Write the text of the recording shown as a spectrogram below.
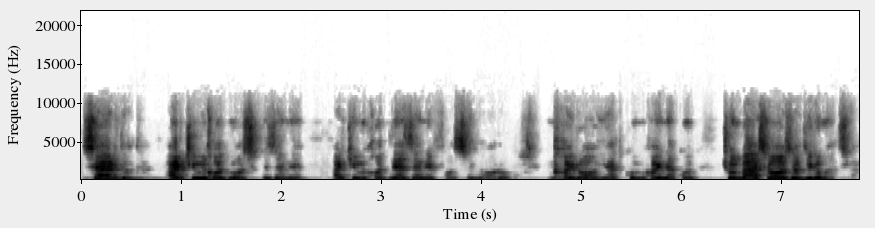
سر دادن. هر کی می‌خواد ماسک بزنه هر کی می‌خواد نزنه فاصله ها رو می‌خوای رعایت کن می‌خوای نکن چون بحث آزادی رو مطرح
